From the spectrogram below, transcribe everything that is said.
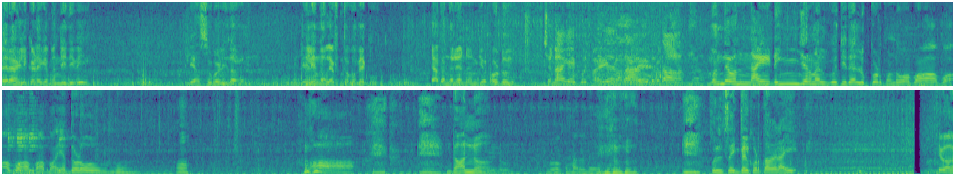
ಬೇರೆ ಹಳ್ಳಿ ಕಡೆಗೆ ಬಂದಿದ್ದೀವಿ. ಇಲ್ಲಿ ಹಸುಗಳಿದ್ದಾವೆ ಇಲ್ಲಿಂದ ಲೆಫ್ಟ್ ತಗೋಬೇಕು. ಯಾಕಂದ್ರೆ ನನಗೆ ರೋಡು ಚೆನ್ನಾಗಿ ಹೇಳ್ತಾ. ಮುಂದೆ ಒಂದು ನಾಯಿ ಡೇಂಜರ್ನಲ್ಲಿ ಗೊತ್ತಿದೆ. ಲುಕ್ ಕೊಡ್ಕೊಂಡು ಅಬ್ಬಾ ಅಬ್ಬಾ ಅಬ್ಬಾ ಅಬ್ಬಾ ಅಬ್ಬಾ ಎದ್ದೋಳು. ಹ್ಞೂ ಡಾನ್. ಫುಲ್ ಸೈಕಲ್ ಕೊಡ್ತಾವೆ ನಾಯಿ. ಇವಾಗ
